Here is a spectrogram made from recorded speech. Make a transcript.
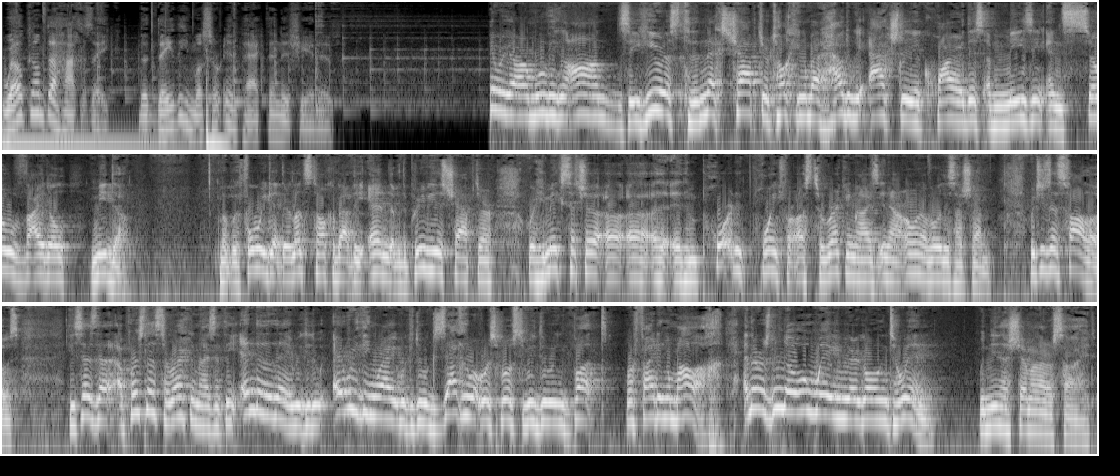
Welcome to Hachzik, the Daily Musar Impact Initiative. Here we are moving on, Zahiris, to the next chapter, talking about how do we actually acquire this amazing and so vital midah. But before we get there, let's talk about the end of the previous chapter, where he makes such a, a, a, an important point for us to recognize in our own avodas Hashem, which is as follows. He says that a person has to recognize at the end of the day, we can do everything right, we can do exactly what we're supposed to be doing, but we're fighting a malach, and there is no way we are going to win. We need Hashem on our side.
